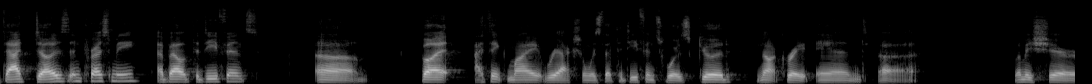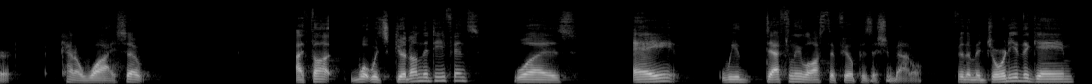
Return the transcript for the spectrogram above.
that does impress me about the defense. Um, but I think my reaction was that the defense was good, not great. And uh, let me share kind of why. So I thought what was good on the defense was A, we definitely lost the field position battle. For the majority of the game,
